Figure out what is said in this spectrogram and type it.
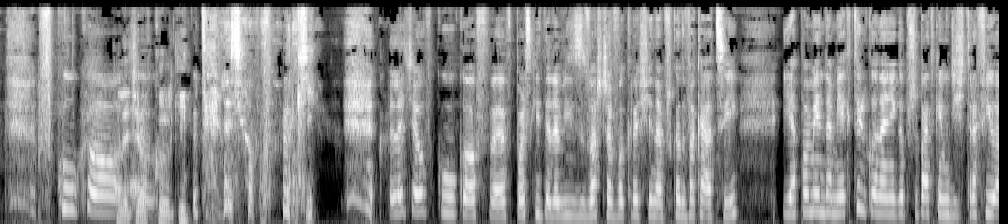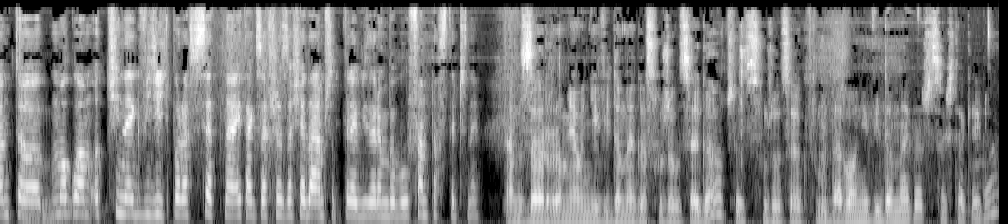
w kółko. Leciał w e, kulki. Tak, leciał w kulki. Leciał w kółko w, w polskiej telewizji, zwłaszcza w okresie na przykład wakacji. Ja pamiętam, jak tylko na niego przypadkiem gdzieś trafiłam, to mogłam odcinek widzieć po raz setny, a i tak zawsze zasiadałam przed telewizorem, bo był fantastyczny. Tam Zorro miał niewidomego służącego? Czy służącego, który udawał niewidomego, czy coś takiego?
